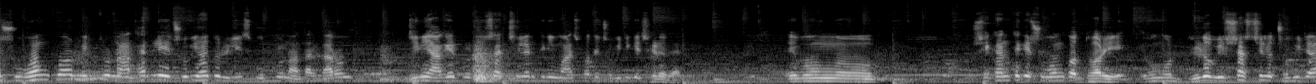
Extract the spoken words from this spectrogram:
আজকে শুভঙ্কর মিত্র না থাকলে ছবি হয়তো রিলিজ করতো না। তার কারণ যিনি আগের প্রডিউসার ছিলেন, তিনি মাঝপথে ছবিটিকে ছেড়ে দেন। এবং সেখান থেকে শুভঙ্কর ধরে এবং ওর দৃঢ় বিশ্বাস ছিল ছবিটা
